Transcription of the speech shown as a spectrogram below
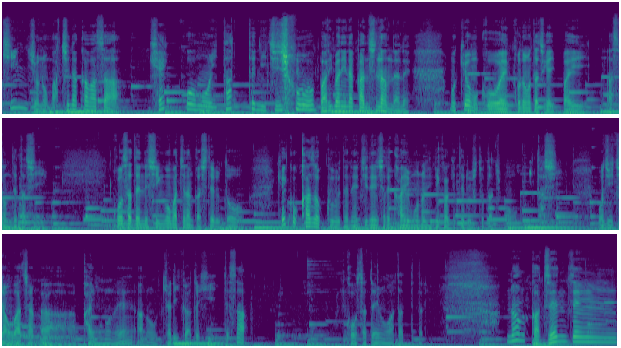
近所の街中はさ、結構もう至って日常バリバリな感じなんだよね。もう今日も公園、子供たちがいっぱい遊んでたし、交差点で信号待ちなんかしてると、結構家族でね、自転車で買い物に出かけてる人たちもいたし、おじいちゃんおばあちゃんが買い物ね、あの、キャリーカート引いてさ、交差点を渡ってたり。なんか全然、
